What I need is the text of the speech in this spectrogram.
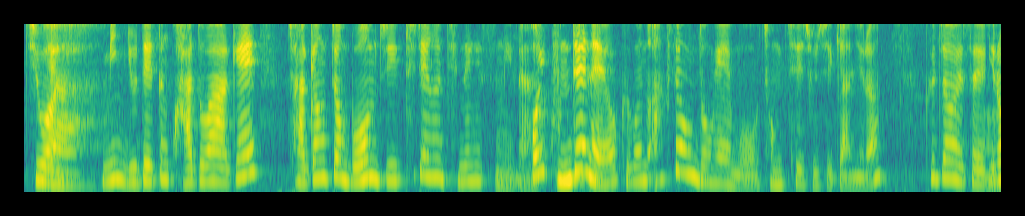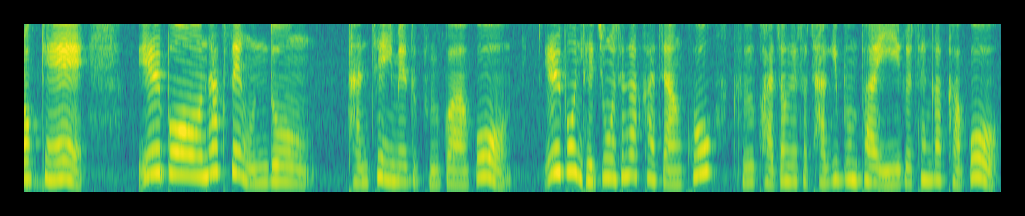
지원 야. 및 유대 등 과도하게 좌경적 모험주의 투쟁을 진행했습니다. 거의 군대네요. 그건 학생운동의 뭐 정치 조직이 아니라. 그죠. 그래서 어. 이렇게 일본 학생 운동 단체임에도 불구하고 일본 대중을 생각하지 않고 그 과정에서 자기 분파의 이익을 생각하고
